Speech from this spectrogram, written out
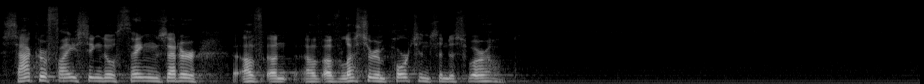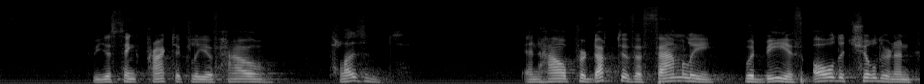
sacrificing those things that are of, of, of lesser importance in this world. We just think practically of how pleasant and how productive a family would be if all the children and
